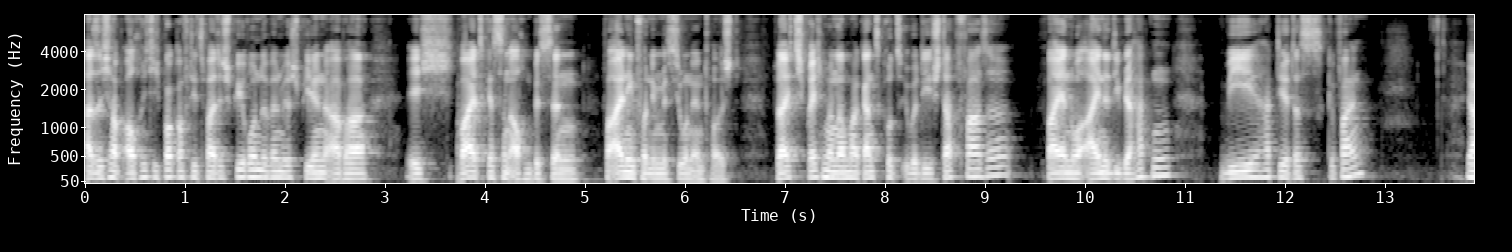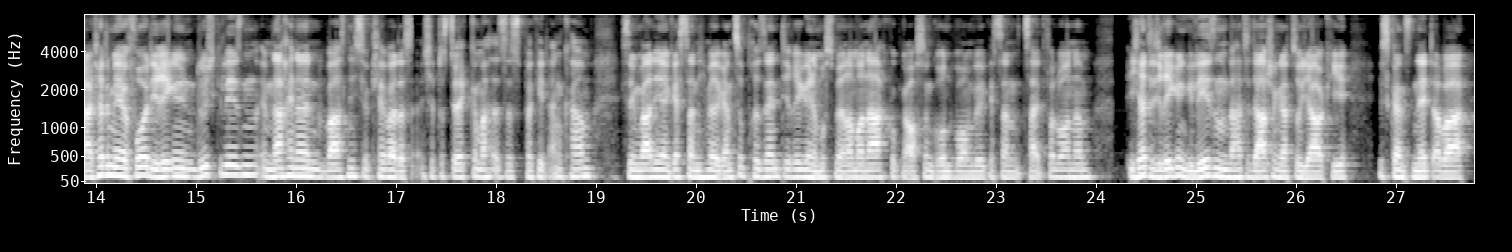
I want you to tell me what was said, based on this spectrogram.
Also ich habe auch richtig Bock auf die zweite Spielrunde, wenn wir spielen, aber ich war jetzt gestern auch ein bisschen, vor allen Dingen von den Missionen enttäuscht. Vielleicht sprechen wir nochmal ganz kurz über die Stadtphase. War ja nur eine, die wir hatten. Wie hat dir das gefallen? Ja, ich hatte mir ja vorher die Regeln durchgelesen. Im Nachhinein war es nicht so clever, dass ich habe das direkt gemacht, als das Paket ankam. Deswegen war die ja gestern nicht mehr ganz so präsent, die Regeln. Da mussten wir nochmal nachgucken. Auch so ein Grund, warum wir gestern Zeit verloren haben. Ich hatte die Regeln gelesen und hatte da schon gedacht, so ja, okay, ist ganz nett, aber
